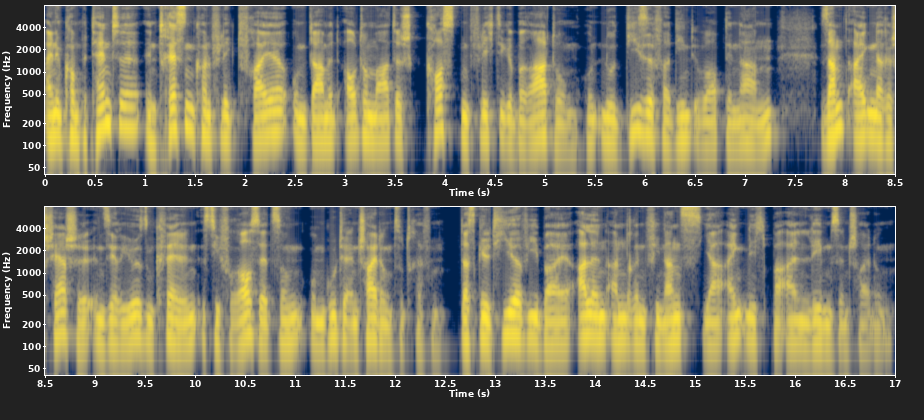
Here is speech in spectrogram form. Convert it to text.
Eine kompetente, interessenkonfliktfreie und damit automatisch kostenpflichtige Beratung, und nur diese verdient überhaupt den Namen, samt eigener Recherche in seriösen Quellen ist die Voraussetzung, um gute Entscheidungen zu treffen. Das gilt hier wie bei allen anderen Finanz-, ja eigentlich bei allen Lebensentscheidungen.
